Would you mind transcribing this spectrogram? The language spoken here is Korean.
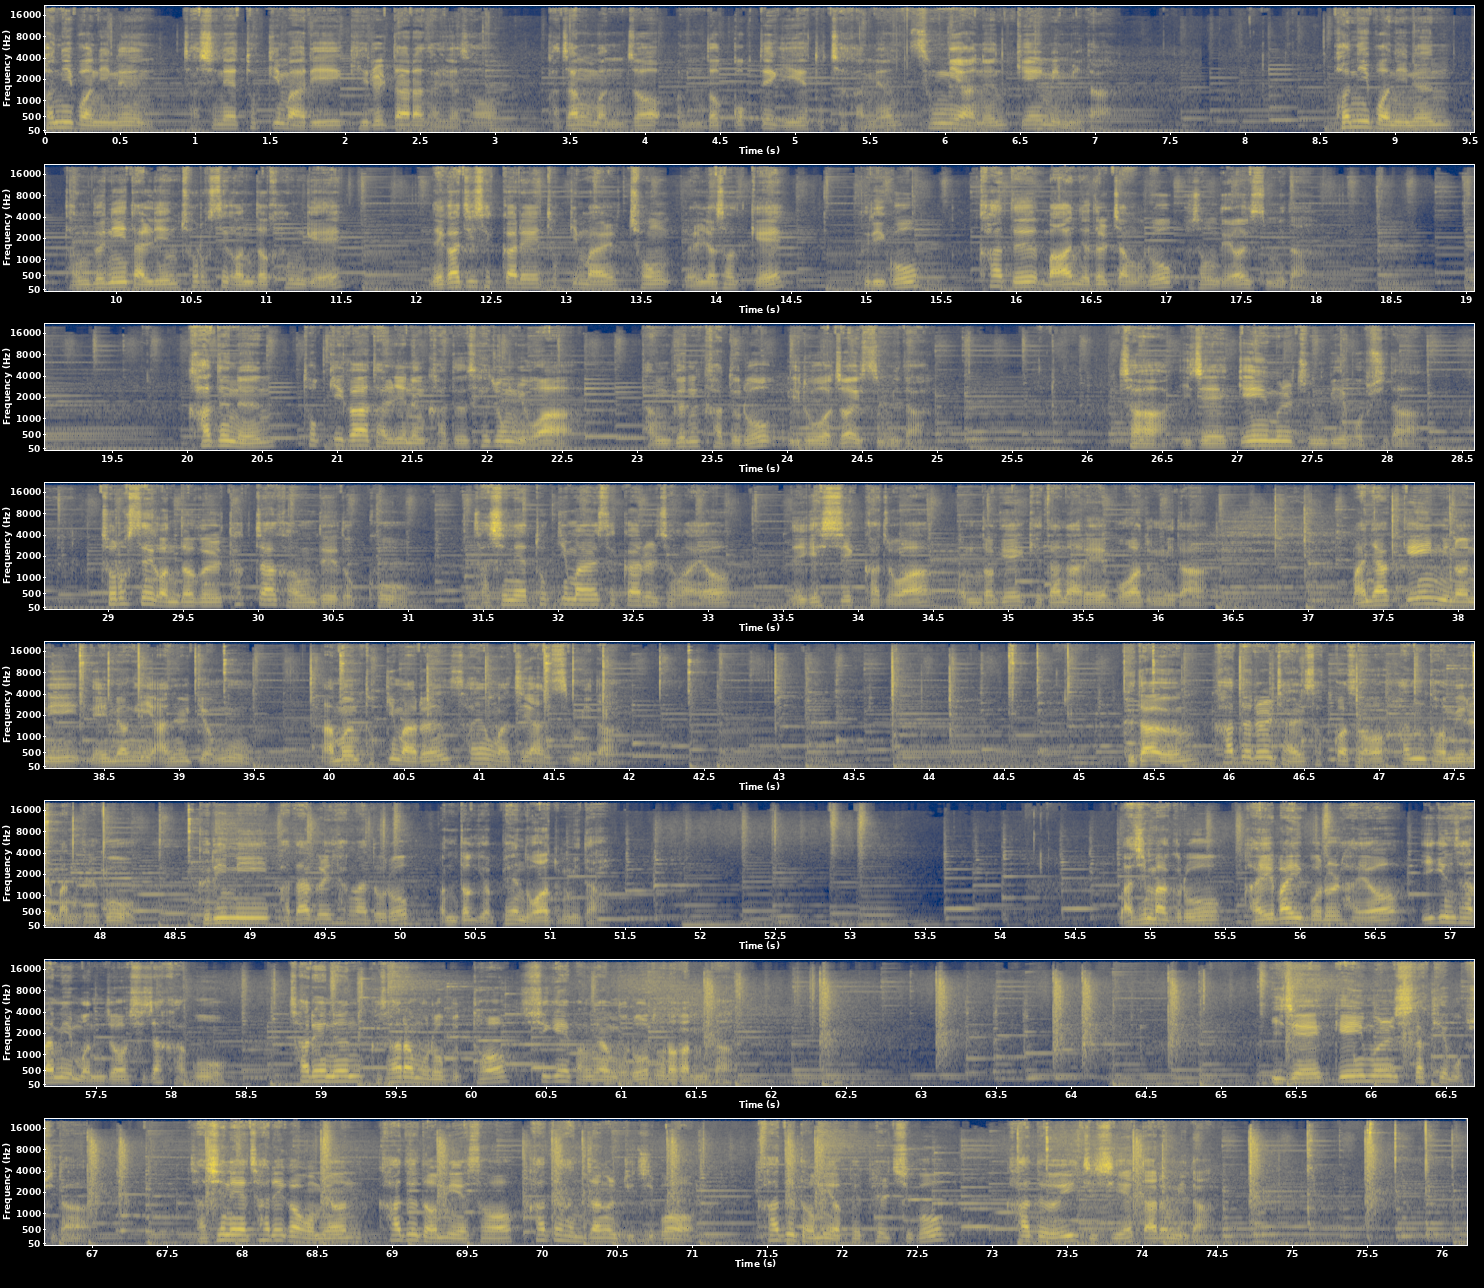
허니버니는 자신의 토끼말이 길을 따라 달려서 가장 먼저 언덕 꼭대기에 도착하면 승리하는 게임입니다. 허니버니는 당근이 달린 초록색 언덕 1개, 4가지 색깔의 토끼말 총 16개, 그리고 카드 48장으로 구성되어 있습니다. 카드는 토끼가 달리는 카드 3종류와 당근 카드로 이루어져 있습니다. 자, 이제 게임을 준비해 봅시다. 초록색 언덕을 탁자 가운데에 놓고 자신의 토끼말 색깔을 정하여 4개씩 가져와 언덕의 계단 아래에 모아둡니다. 만약 게임 인원이 4명이 아닐 경우 남은 토끼말은 사용하지 않습니다. 그 다음 카드를 잘 섞어서 한 더미를 만들고 그림이 바닥을 향하도록 언덕 옆에 놓아둡니다. 마지막으로 가위바위보를 하여 이긴 사람이 먼저 시작하고 차례는 그 사람으로부터 시계 방향으로 돌아갑니다. 이제 게임을 시작해 봅시다. 자신의 차례가 오면 카드 더미에서 카드 한 장을 뒤집어 카드 더미 옆에 펼치고 카드의 지시에 따릅니다.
